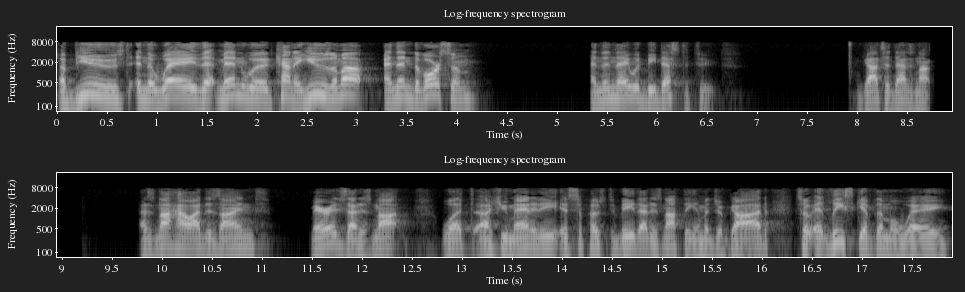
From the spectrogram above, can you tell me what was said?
abused in the way that men would kind of use them up and then divorce them, and then they would be destitute. God said, That is not, that is not how I designed marriage. That is not what uh, humanity is supposed to be. That is not the image of God. So at least give them a way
